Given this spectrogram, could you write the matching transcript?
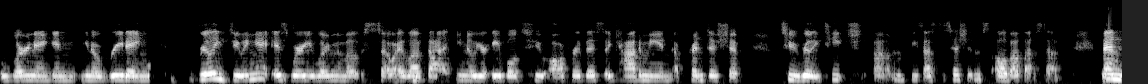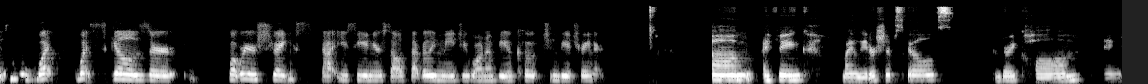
learning and, you know, reading, really doing it is where you learn the most. So I love that, you know, you're able to offer this academy and apprenticeship to really teach um, these estheticians all about that stuff. Yeah. And what what skills or what were your strengths that you see in yourself that really made you want to be a coach and be a trainer? Um, I think my leadership skills, I'm very calm and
